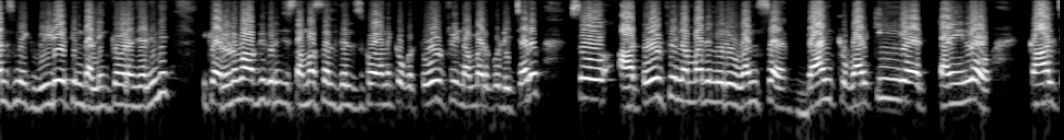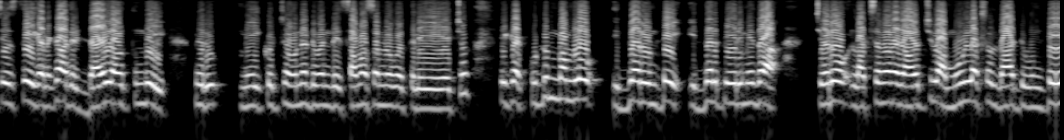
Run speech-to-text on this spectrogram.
వన్స్ మీకు వీడియో కింద లింక్ ఇవ్వడం జరిగింది. ఇక రుణమాఫీ గురించి సమస్యలు తెలుసుకోవడానికి ఒక టోల్ ఫ్రీ నంబర్ కూడా ఇచ్చారు. సో ఆ టోల్ ఫ్రీ నంబర్ని మీరు వన్స్ బ్యాంక్ వర్కింగ్ టైంలో కాల్ చేస్తే కనుక అది డైల్ అవుతుంది. మీరు మీకు వచ్చి ఉన్నటువంటి సమస్యలను కూడా తెలియజేయచ్చు. ఇక కుటుంబంలో ఇద్దరు ఉంటే ఇద్దరి పేరు మీద చెరో లక్షన్నర కావచ్చు ఇలా మూడు లక్షలు దాటి ఉంటే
